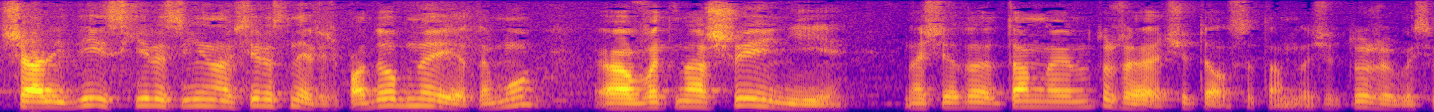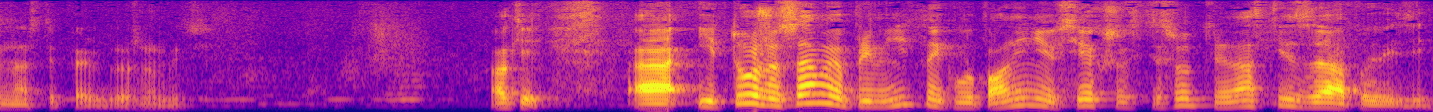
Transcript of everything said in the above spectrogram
шалидей схирос и нам сирос нефиш. Подобно этому э, в отношении, значит, это, там, наверное, тоже читался, там, значит, тоже 18-й парик должен быть. Окей. А, и то же самое применительно к выполнению всех 613 заповедей.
